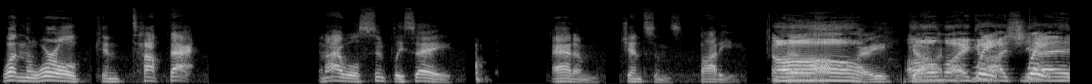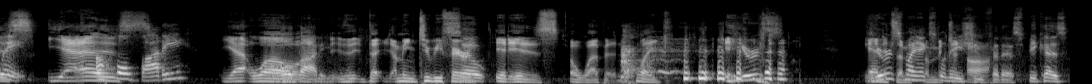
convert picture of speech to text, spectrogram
what in the world can top that? And I will simply say, Adam Jensen's body. Oh, oh my God. oh my gosh! Wait, yes, wait, wait. yes, a whole body. Yeah, well, a whole body. That, I mean, to be fair, so, it is a weapon. Like here's here's my a, explanation a, oh. for this because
